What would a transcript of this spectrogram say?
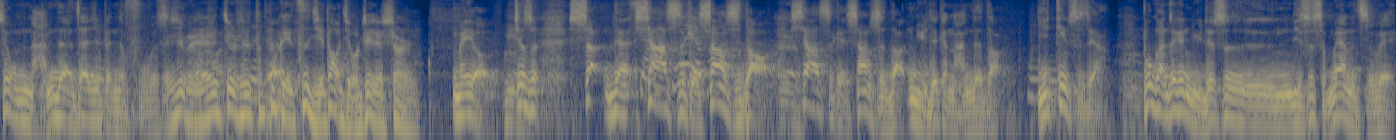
所以我们男的在日本的服务是。日本人就是他不给自己倒酒这个事儿，没有，就是上下司给上司倒，下司给上司倒，女的给男的倒。一定是这样，不管这个女的是你是什么样的职位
